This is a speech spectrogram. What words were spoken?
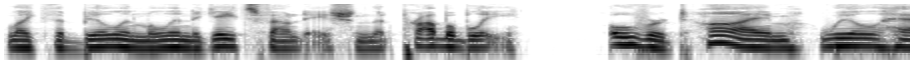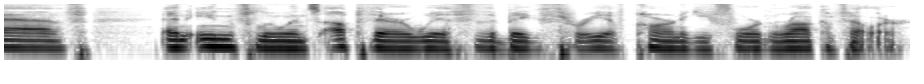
like the Bill and Melinda Gates Foundation that probably over time will have an influence up there with the big three of Carnegie, Ford, and Rockefeller.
